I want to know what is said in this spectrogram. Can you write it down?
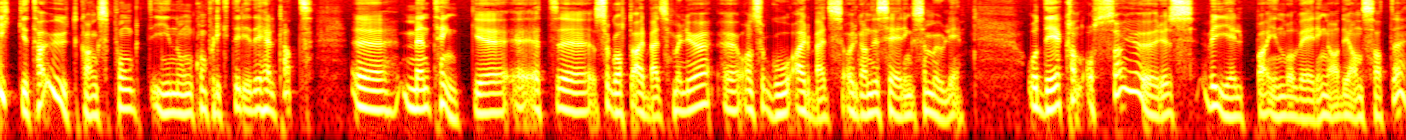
ikke ta utgangspunkt i noen konflikter i det hele tatt, eh, men tenke et eh, så godt arbeidsmiljø eh, og en så god arbeidsorganisering som mulig. Og det kan også gjøres ved hjelp av involvering av de ansatte,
